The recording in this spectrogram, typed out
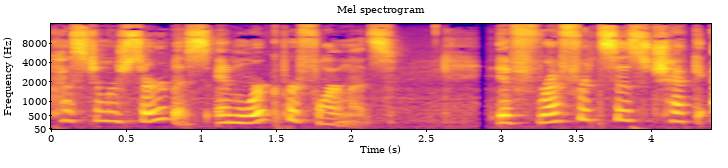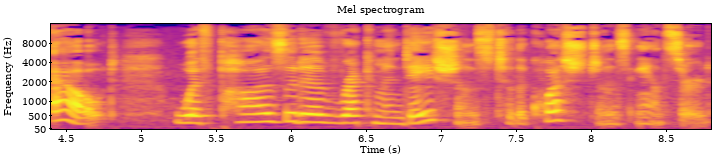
customer service, and work performance. If references check out with positive recommendations to the questions answered,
